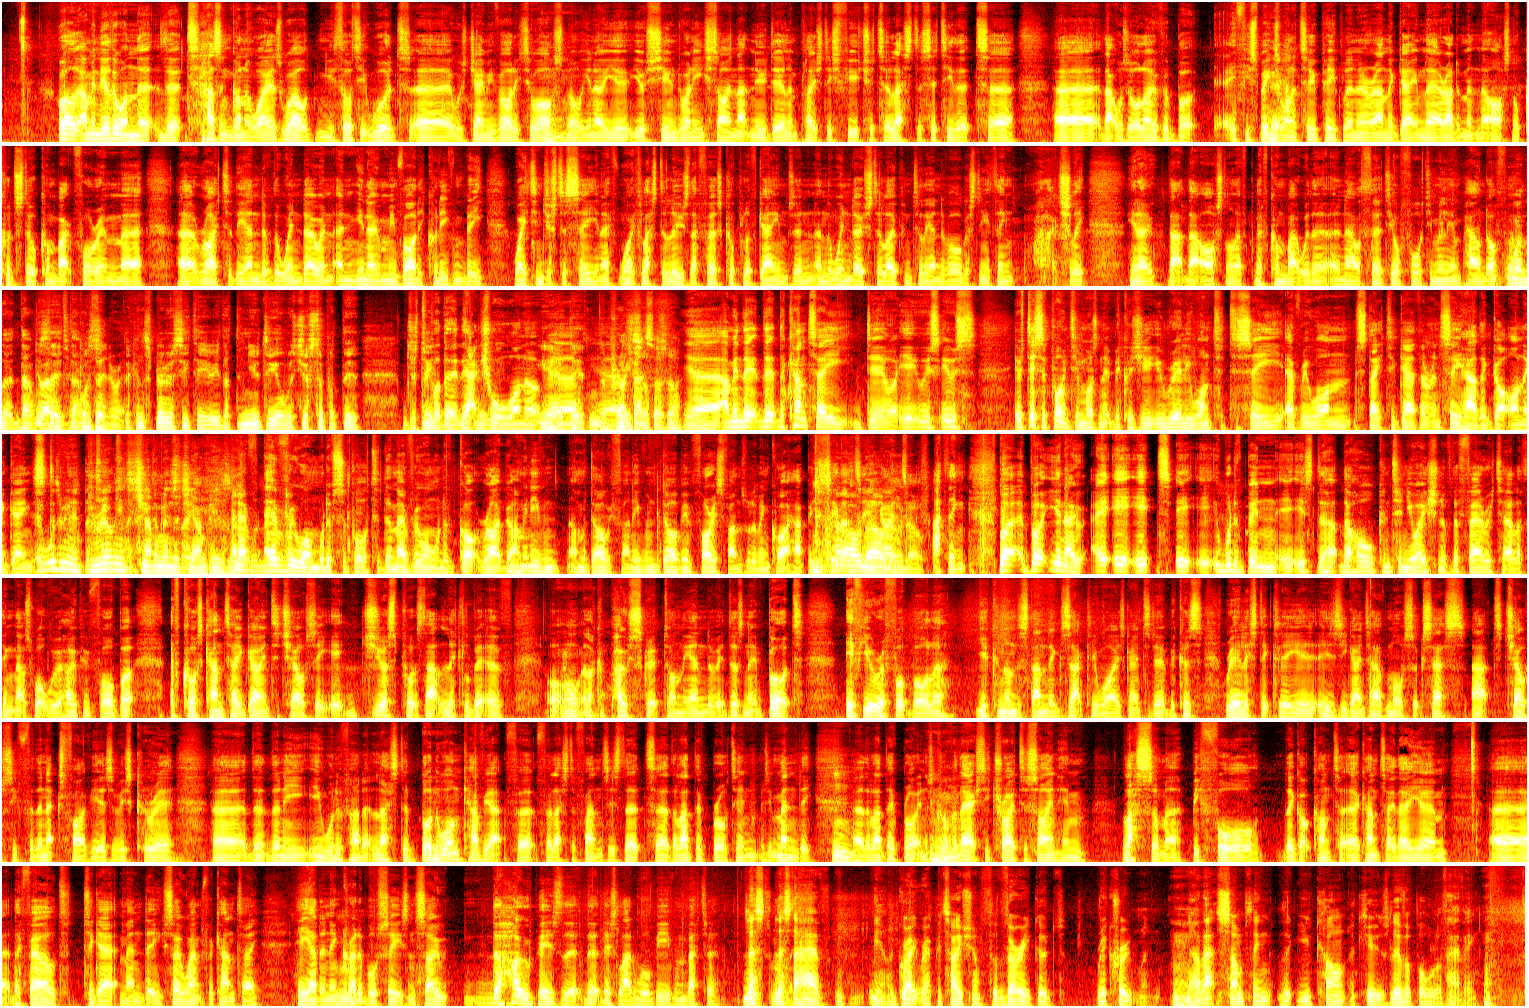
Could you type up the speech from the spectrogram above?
Well, I mean, the other one that, that hasn't gone away as well, you thought it would, uh, was Jamie Vardy to Arsenal. Mm. You know, you, you assumed when he signed that new deal and pledged his future to Leicester City that uh, uh, that was all over. But if you speak yeah. to one or two people in and around the game, they're adamant that Arsenal could still come back for him uh, uh, right at the end of the window. And, and, you know, I mean, Vardy could even be waiting just to see, you know, what if Leicester lose their first couple of games and, and the window's still open till the end of August and you think, well, actually, you know, that, that Arsenal, they've, they've come back with a, a now 30 or 40 million pound offer. Well, that, that was, the, that was the, the, conspiracy theory that the new deal was just to put the just to put the, the actual the, one up. Yeah, yeah, the, yeah, price up. So. Yeah, I mean the the, the Kante deal. It was it was it was disappointing, wasn't it? Because you, you really wanted to see everyone stay together and see how they got on against. It would have been the, the brilliant to see them in the Champions League, and ev- everyone would have supported them. Everyone would have got right. But I mean, even I'm a Derby fan. Even Derby and Forest fans would have been quite happy to see that oh, team no, going. No, no. I think, but but you know, it it, it, it would have been it's the the whole continuation of the fairy tale. I think that's what we were hoping for. But of course, Kante going to Chelsea, it just puts that little bit of or, or mm. like a postscript on the end of it, doesn't it? But if you're a footballer, you can understand exactly why he's going to do it because realistically, is he going to have more success at Chelsea for the next five years of his career uh, than, than he, he, would have had at Leicester? But mm. the one caveat for, for Leicester fans is that uh, the lad they've brought in, is it Mendy? Mm. Uh, the lad they've brought in as cover, mm. they actually tried to sign him last summer before they got Conte, uh, Kante. They um, uh, they failed to get Mendy, so went for Kante he had an hmm. incredible mm. season. So the hope is that, that this lad will be even better. Leicester, Leicester have you know, a great reputation for very good recruitment. Mm. Now, that's something that you can't accuse Liverpool of having.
